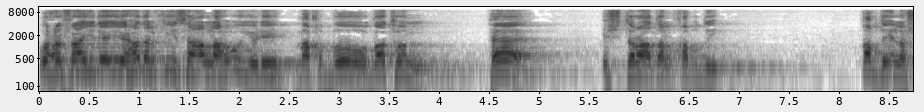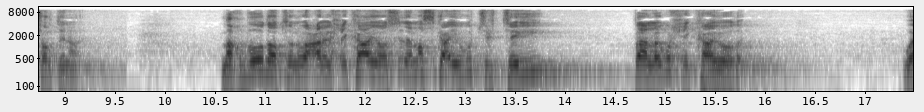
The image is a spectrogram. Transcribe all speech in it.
wuxuu faa'iideeyey hadalkiisa allah uu yidhi maqbuudatun. Hee ishtiraad alqabdi. Qabdi in la shardinaayo maqbuudatun waa cala alxikaaya oo sida naska ay ugu jirtay baa lagu xikaayooday. Wa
